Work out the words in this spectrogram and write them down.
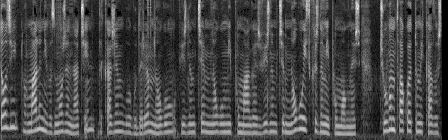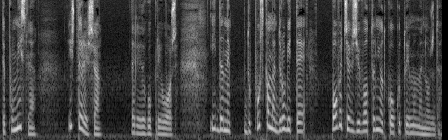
този нормален и възможен начин да кажем благодаря много, виждам, че много ми помагаш, виждам, че много искаш да ми помогнеш, чувам това, което ми казваш, ще помисля и ще реша дали да го приложа. И да не допускаме другите повече в живота ни, отколкото имаме нужда.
